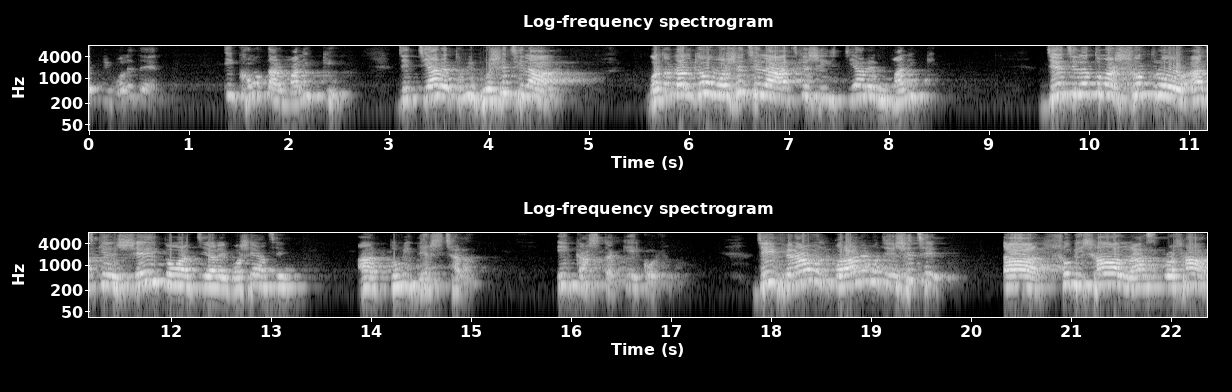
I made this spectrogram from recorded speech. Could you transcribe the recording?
আপনি বলে দেন এই ক্ষমতার মালিক কে? যে চেয়ারে তুমি বসেছিলা, গতকালকেও বসেছিলা, আজকে সেই চেয়ারের মালিক যে ছিল তোমার শত্রু, আজকে সেই তোমার চেয়ারে বসে আছে। আর তুমি দেশ ছাড়া। এই কাজটা কে করে? যেই ফেরাউন কোরআনের মধ্যে এসেছে, তার সুবিশাল রাজপ্রসাদ,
